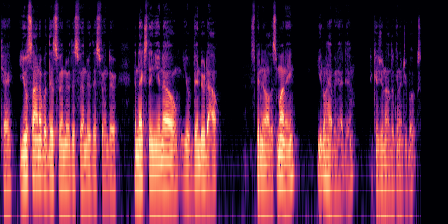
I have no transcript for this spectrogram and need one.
Okay, you'll sign up with this vendor, this vendor, this vendor. The next thing you know, you're vendored out, spending all this money. You don't have any idea because you're not looking at your books.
